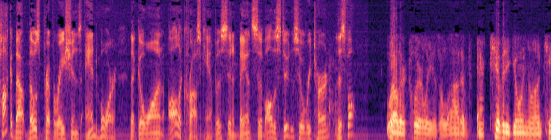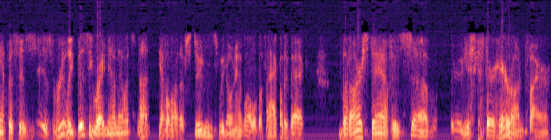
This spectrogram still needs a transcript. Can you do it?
Talk about those preparations and more that go on all across campus in advance of all the students who will return this fall. Well, there clearly is a lot of activity going on. Campus is is really busy right now. Now it's not got a lot of students. We don't have all of the faculty back, but our staff is uh, just got their hair on fire.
